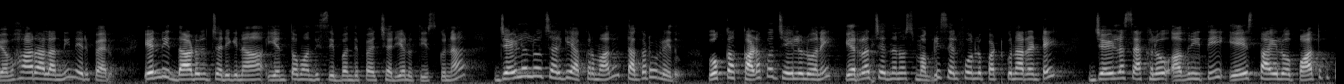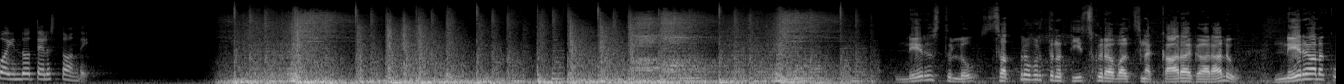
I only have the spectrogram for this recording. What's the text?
వ్యవహారాలన్నీ నేర్పారు. ఎన్ని దాడులు జరిగినా ఎంతో మంది సిబ్బందిపై చర్యలు తీసుకున్నా జైళ్ళలో జరిగే అక్రమాలు తగ్గడం లేదు. ఒక్క కడప జైలులోనే ఎర్రచందనం స్మగ్లింగ్ సెల్ ఫోన్లు పట్టుకున్నారంటే జైళ్ళ శాఖలో అవినీతి ఏ స్థాయిలో పాతుకుపోయిందో తెలుస్తోంది. నేరస్తుల్లో సత్ప్రవర్తన తీసుకురావాల్సిన కారాగారాలు నేరాలకు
